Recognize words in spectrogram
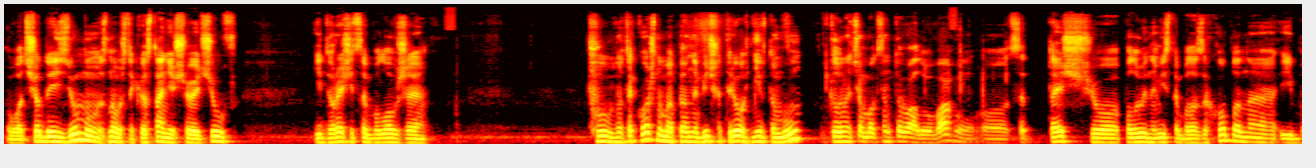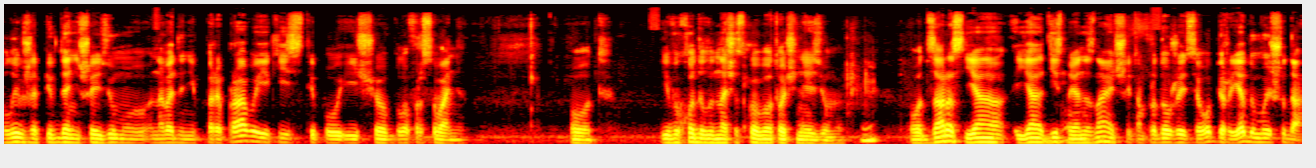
От щодо Ізюму, знову ж таки, останнє, що я чув, і до речі, це було вже Фу, ну також, ну, напевно, більше трьох днів тому, коли на цьому акцентували увагу, о, це те, що половина міста була захоплена, і були вже південніше Ізюму наведені переправи, якісь, типу, і що було форсування. От. І виходили на часткове оточення Ізюму. От зараз я, я дійсно я не знаю, чи там продовжується опір. Я думаю, що. Да.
